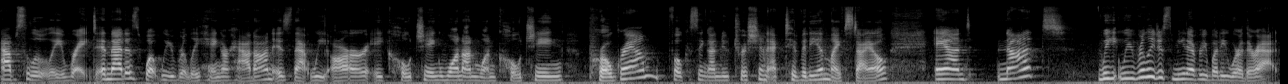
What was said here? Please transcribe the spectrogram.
Absolutely, right. And that is what we really hang our hat on is that we are a coaching, one-on-one -on -one coaching program focusing on nutrition, activity, and lifestyle. And not we, we really just meet everybody where they're at.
